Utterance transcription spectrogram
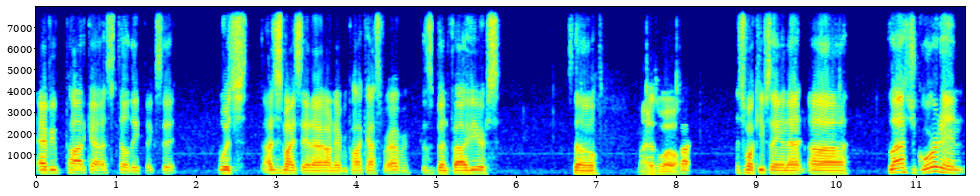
Every podcast till they fix it, which I just might say that on every podcast forever because it's been five years. So Might as well. I just want to keep saying that. Uh, Flash Gordon.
